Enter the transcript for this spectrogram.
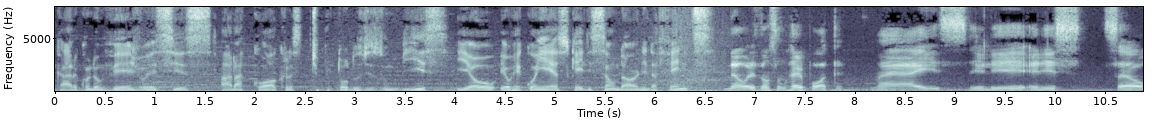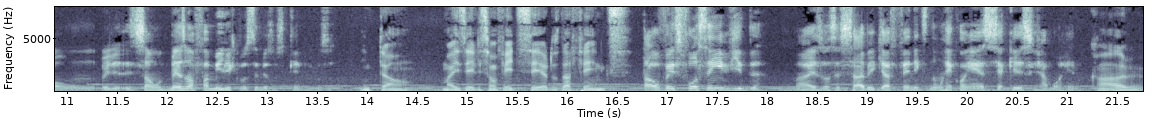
Cara, quando eu vejo esses aracocras, tipo, todos de zumbis, e eu, eu reconheço que eles são da Ordem da Fênix, Não, eles não são do Harry Potter. Mas ele, eles são. Eles são a mesma família que você, mesmo esquema que você. Então, mas eles são feiticeiros da Fênix. Talvez fossem em vida. Mas você sabe que a Fênix não reconhece aqueles que já morreram. Cara,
